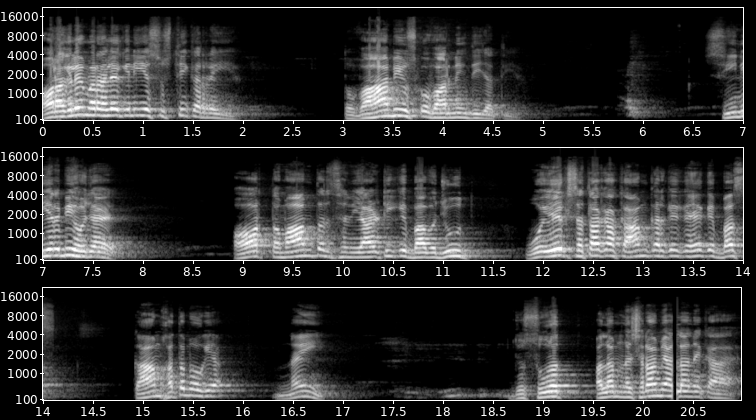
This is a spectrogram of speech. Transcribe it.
اور اگلے مرحلے کے لیے سستی کر رہی ہے، تو وہاں بھی اس کو وارننگ دی جاتی ہے۔ سینئر بھی ہو جائے، اور تمام تر سینیارٹی کے باوجود وہ ایک سطح کا کام کر کے کہے کہ بس کام ختم ہو گیا۔ نہیں۔ جو صورت علم نشرہ میں اللہ نے کہا ہے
